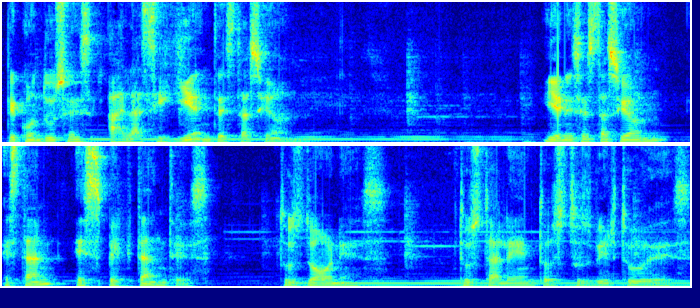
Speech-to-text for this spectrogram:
te conduces a la siguiente estación. Y en esa estación están expectantes tus dones, tus talentos, tus virtudes,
